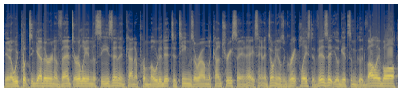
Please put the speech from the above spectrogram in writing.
you know, we put together an event early in the season and kind of promoted it to teams around the country, saying, hey, San Antonio is a great place to visit. You'll get some good volleyball.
